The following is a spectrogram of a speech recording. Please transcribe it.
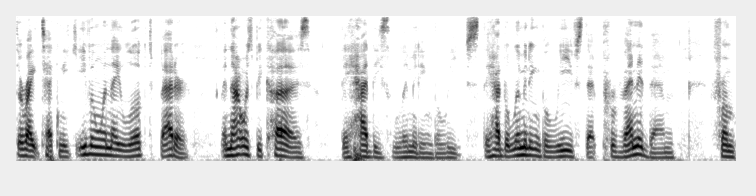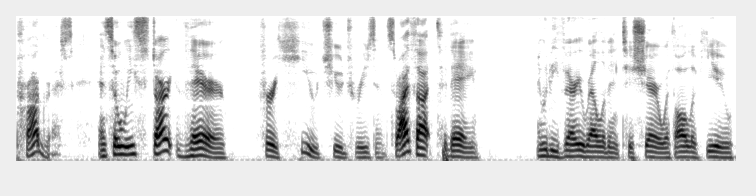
the right technique, even when they looked better. And that was because they had these limiting beliefs. They had the limiting beliefs that prevented them from progress. And so we start there for a huge, huge reason. So I thought today it would be very relevant to share with all of you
